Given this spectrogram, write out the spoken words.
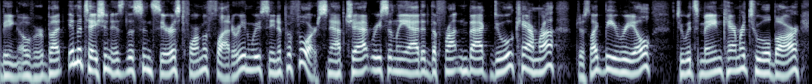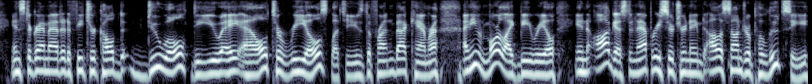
being over, but imitation is the sincerest form of flattery, and we've seen it before. Snapchat recently added the front and back dual camera, just like Be Real, to its main camera toolbar. Instagram added a feature called Dual, D U A L, to Reels, lets you use the front and back camera. And even more like Be Real, in August, an app researcher named Alessandro Paluzzi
